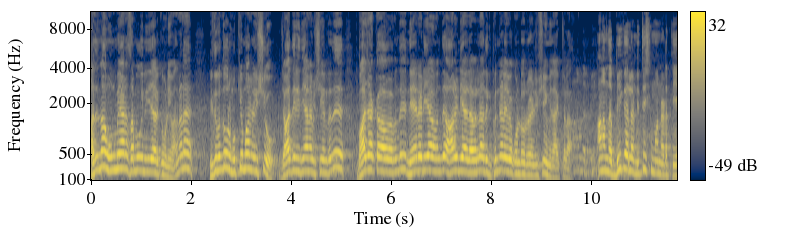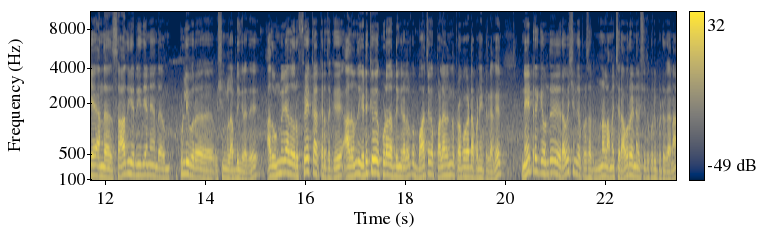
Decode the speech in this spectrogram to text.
அதுதான் உண்மையான சமூக நீதியாக இருக்க முடியும். அதனால் இது வந்து ஒரு முக்கியமான இஷ்யூ ஜாதி ரீதியான விஷயன்றது பாஜக வந்து நேரடியாக வந்து ஆல் இண்டியா லெவலில் அதுக்கு பின்னடைவை கொண்டு வர விஷயம் இது ஆக்சுவலாக ஆனால் அந்த பீகாரில் நிதிஷ்குமார் நடத்திய அந்த சாதிய ரீதியான அந்த புள்ளி ஒரு விஷயங்கள் அப்படிங்கிறது அது உண்மையிலே அதை ஒரு ஃபேக் ஆக்கிறதுக்கு அதை வந்து எடுக்கவே கூடாது அப்படிங்கிற அளவுக்கு பாஜக பல இடங்களில் ப்ரொபகேட்டா பண்ணிட்டு இருக்காங்க. நேற்றைக்கு வந்து ரவிசங்கர் பிரசாத் முன்னாள் அமைச்சர் அவர் என்ன விஷயத்தை குறிப்பிட்டிருக்காருன்னா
